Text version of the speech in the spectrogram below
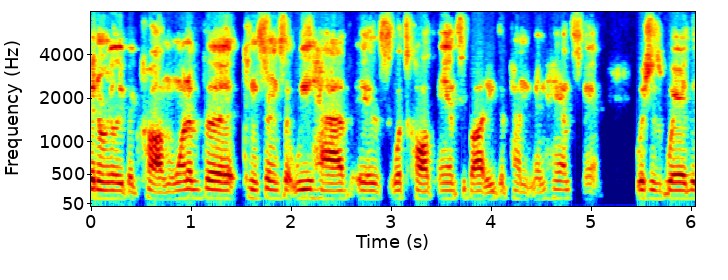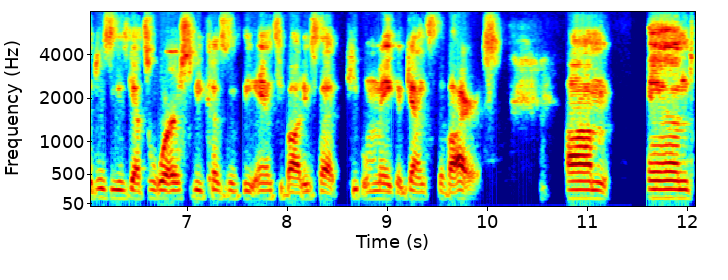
been a really big problem. One of the concerns that we have is what's called antibody dependent enhancement, which is where the disease gets worse because of the antibodies that people make against the virus. Um, and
